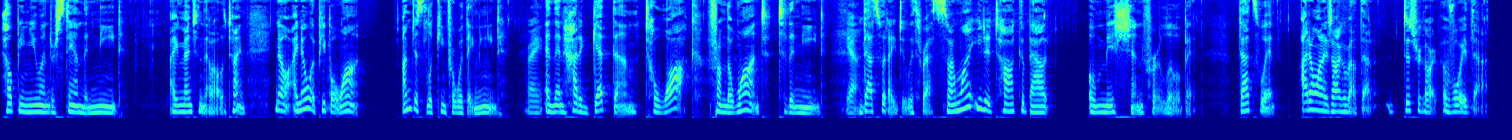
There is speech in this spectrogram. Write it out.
helping you understand the need. I mention that all the time. No, I know what people want. I'm just looking for what they need. Right. And then how to get them to walk from the want to the need. Yeah. That's what I do with rest. So I want you to talk about omission for a little bit. That's what I don't want to talk about that. Disregard, avoid that.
